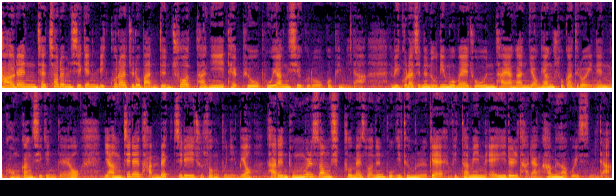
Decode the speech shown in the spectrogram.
가을엔 제철 음식인 미꾸라지로 만든 추어탕이 대표 보양식으로 꼽힙니다. 미꾸라지는 우리 몸에 좋은 다양한 영양소가 들어있는 건강식인데요. 양질의 단백질이 주성분이며 다른 동물성 식품에서는 보기 드물게 비타민 A를 다량 함유하고 있습니다.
